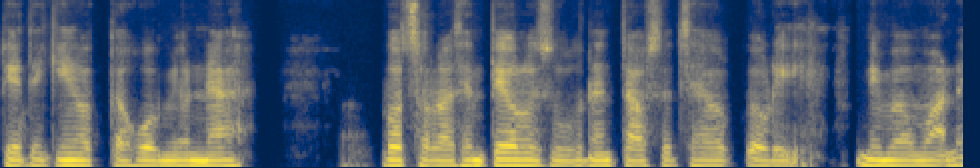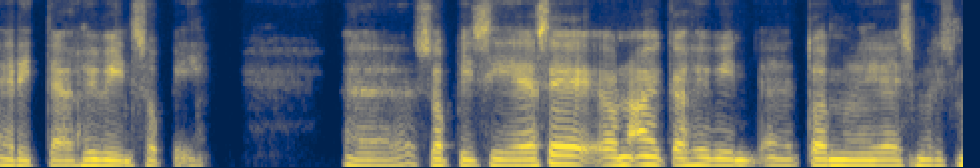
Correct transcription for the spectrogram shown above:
tietenkin ottaa huomioon nämä ruotsalaisen teollisuuden taustat. Se oli nimenomaan erittäin hyvin sopii sopi siihen. Ja se on aika hyvin toiminut ja esimerkiksi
